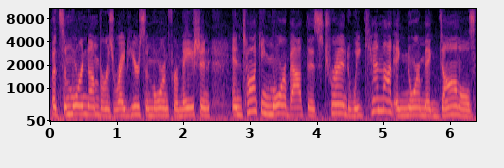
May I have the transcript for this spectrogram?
but some more numbers right here, some more information. And talking more about this trend, we cannot ignore McDonald's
